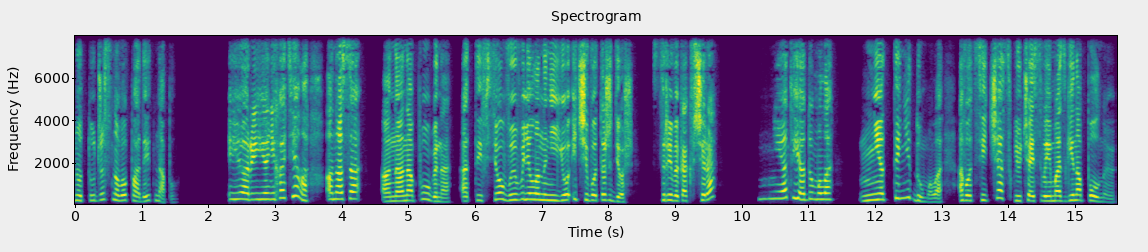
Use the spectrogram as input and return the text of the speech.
но тут же снова падает на пол. «Яр, я не хотела, она со...» «Она напугана, а ты все вывалила на нее и чего-то ждешь. Срывы, как вчера?» «Нет, я думала...» «Нет, ты не думала, а вот сейчас включай свои мозги на полную.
